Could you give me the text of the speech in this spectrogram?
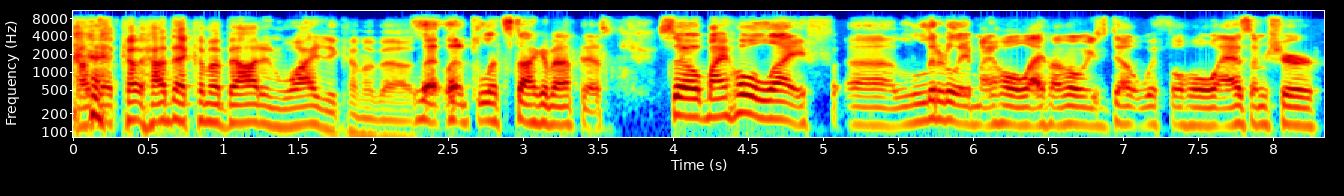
How'd that co- how'd that come about, and why did it come about? Let, let, let's talk about this. So my whole life, uh, literally my whole life, I've always dealt with the whole, as I'm sure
